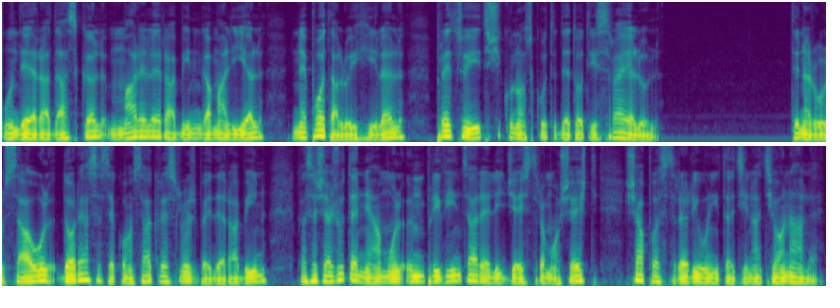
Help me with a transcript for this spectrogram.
unde era dascăl marele rabin Gamaliel, nepot al lui Hilel, prețuit și cunoscut de tot Israelul. Tânărul Saul dorea să se consacre slujbei de rabin ca să-și ajute neamul în privința religiei strămoșești și a păstrării unității naționale.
